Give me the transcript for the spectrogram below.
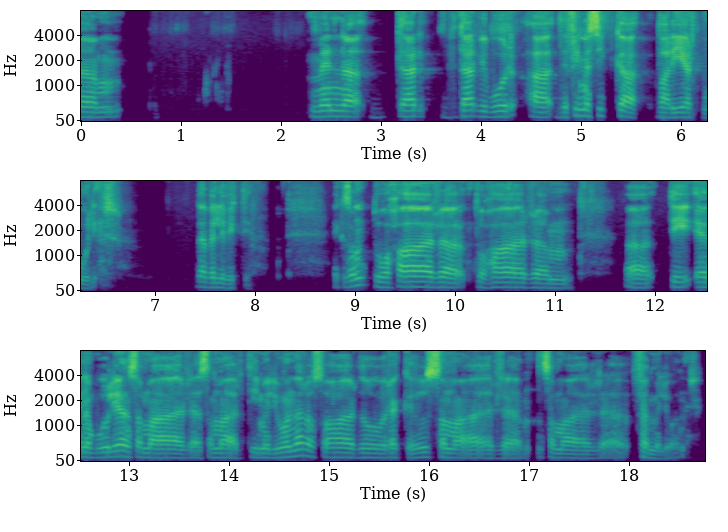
um, men der, der, vi bor, det finnes ikke variert boliger. Det er veldig viktig. Du har, du har um, de ene boligen som er, som er 10 millioner, og så har du rekkehus som er, som er 5 millioner.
